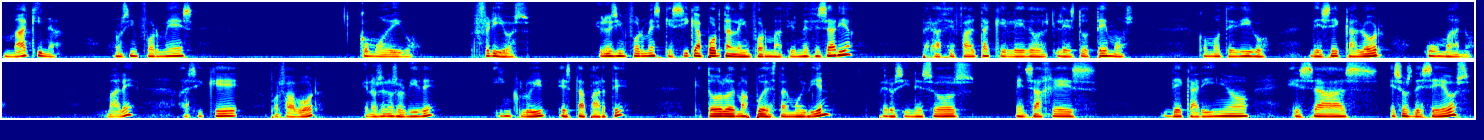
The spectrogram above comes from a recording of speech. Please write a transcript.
máquina, unos informes, como digo, fríos, y unos informes que sí que aportan la información necesaria, pero hace falta que les dotemos, como te digo, de ese calor humano. ¿Vale? Así que, por favor, que no se nos olvide incluir esta parte, que todo lo demás puede estar muy bien, pero sin esos mensajes de cariño, esas, esos deseos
